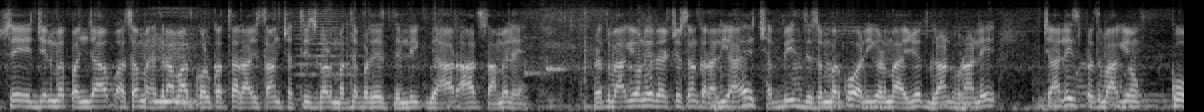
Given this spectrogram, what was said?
से, जिनमें पंजाब, असम, हैदराबाद, कोलकाता, राजस्थान, छत्तीसगढ़, मध्य प्रदेश, दिल्ली, बिहार आदि शामिल हैं। प्रतिभागियों ने रजिस्ट्रेशन करा लिया है। 26 दिसंबर को अलीगढ़ में आयोजित ग्रांड फिनाले 40 प्रतिभागियों को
